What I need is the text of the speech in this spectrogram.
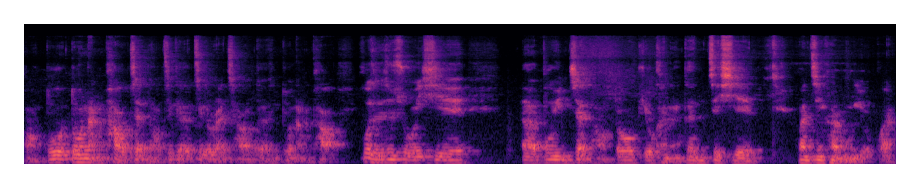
哦，多多囊泡症哦，这个这个卵巢的很多囊泡，或者是说一些呃不孕症哦，都有可能跟这些环境荷尔蒙有关，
